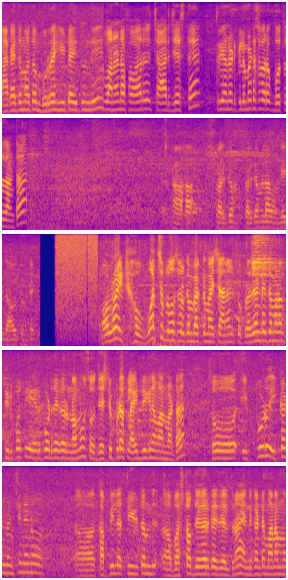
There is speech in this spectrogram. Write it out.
నాకైతే మాత్రం బుర్ర హీట్ అవుతుంది. One and half hour charge చేస్తే త్రీ హండ్రెడ్ కిలోమీటర్స్ వరకు పోతుందంట. ఆహా స్వర్గం స్వర్గంలా ఉంది ఇది అవుతుంటే all right what's bros welcome back to my channel so present అయితే మనం తిరుపతి ఎయిర్పోర్ట్ దగ్గర ఉన్నాము. సో జస్ట్ ఇప్పుడే ఫ్లైట్ దిగినాం అనమాట సో ఇప్పుడు ఇక్కడ నుంచి నేను కపిల తీర్థం బస్ స్టాప్ దగ్గరికి అయితే వెళ్తున్నాం. ఎందుకంటే మనము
